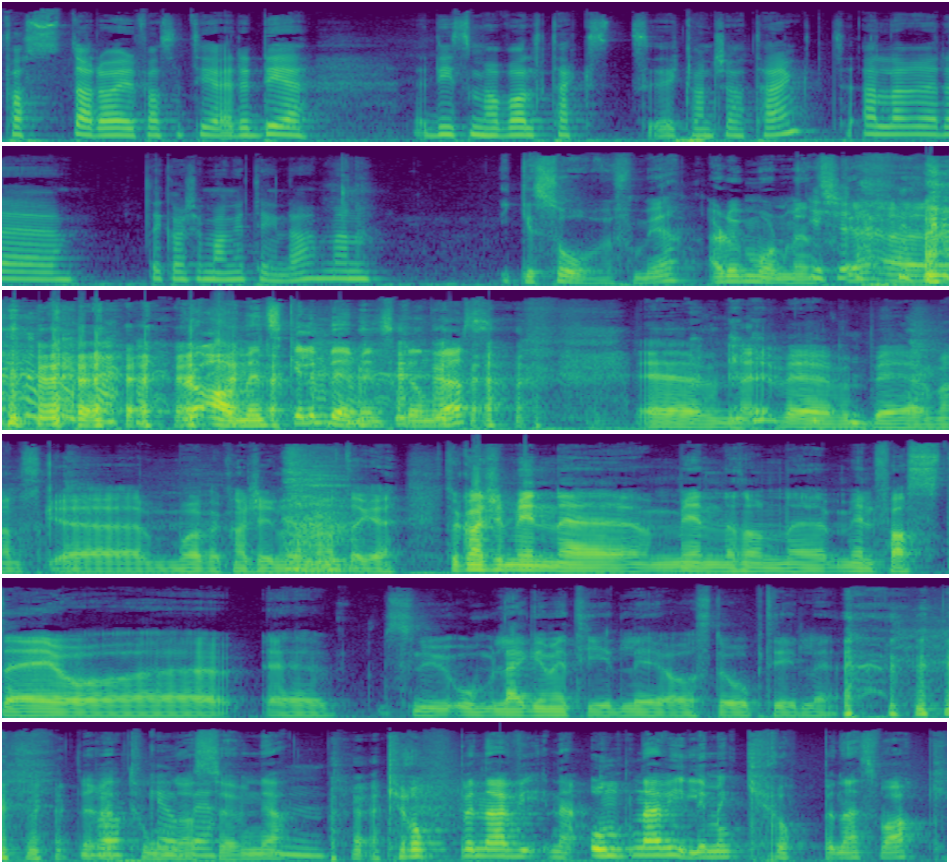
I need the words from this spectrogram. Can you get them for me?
faste da i fastetida? Er det det de som har valgt tekst, eh, kanskje har tenkt? Eller er det Det er kanskje mange ting, da, men Ikke sove for mye. Er du morgenmenneske? Er du A-menneske eller B-menneske, Andreas? Eh, B-menneske må jeg vel kanskje innrømme at jeg er. Så kanskje min, eh, min, sånn, eh, min faste er å eh, eh, snu om, legge meg tidlig og stå opp tidlig. Dere er tunge av søvn, ja. Kroppen er vi... Nei, ånden er villig, men kroppen er svak.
